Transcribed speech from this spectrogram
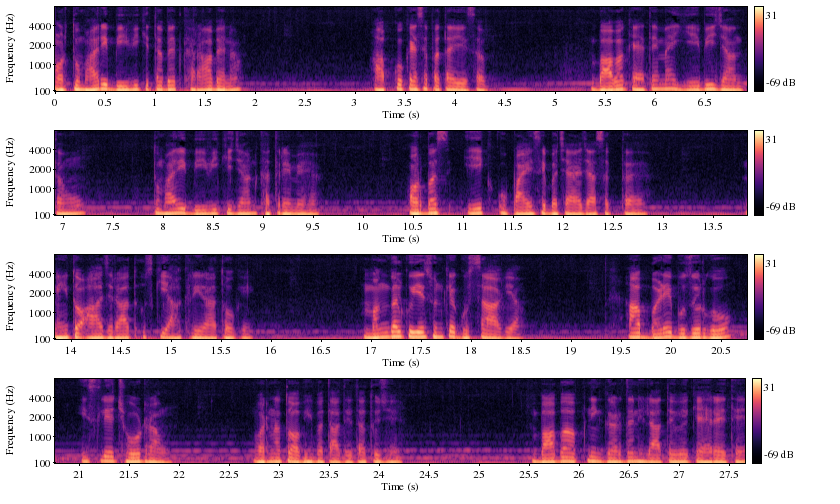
और तुम्हारी बीवी की तबीयत खराब है ना? आपको कैसे पता ये सब? बाबा कहते, मैं ये भी जानता हूँ, तुम्हारी बीवी की जान खतरे में है, और बस एक उपाय से बचाया जा सकता है। नहीं तो आज रात उसकी आखिरी रात होगी मंगल को यह सुन के गुस्सा आ गया। आप बड़े बुज़ुर्ग हो, इसलिए छोड़ रहा हूँ, वरना तो अभी बता देता तुझे। बाबा अपनी गर्दन हिलाते हुए कह रहे थे,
